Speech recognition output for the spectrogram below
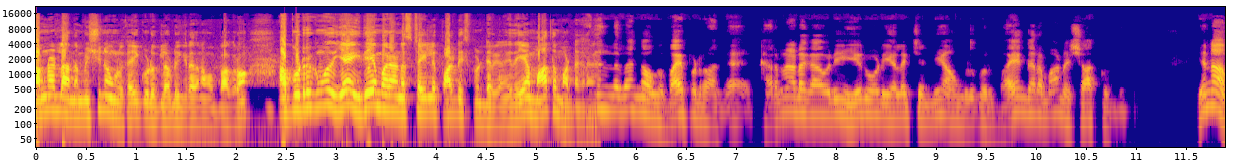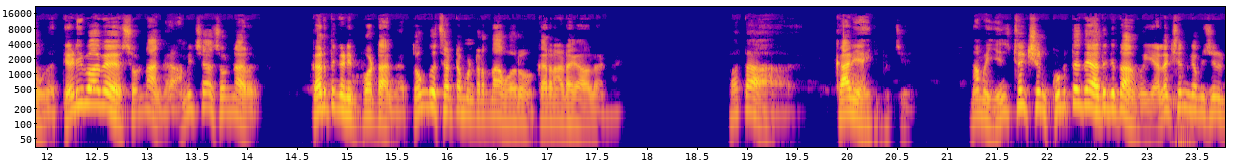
தமிழ்நாட்டுல அந்த மிஷின் அவங்களுக்கு கை கொடுக்கல அப்படிங்கறத நம்ம பாக்குறோம் அப்படி இருக்கும்போது ஏன் இதே மாதிரியான ஸ்டைல்ல பாலிடிக்ஸ் பண்ணிட்டு இருக்காங்க? இதை ஏன் மாத்த மாட்டேங்கிறாங்க? அதில் தாங்க அவங்க பயப்படுறாங்க. கர்நாடகாவிலையும் ஈரோடு எலெக்ஷன்லையும் அவங்களுக்கு ஒரு பயங்கரமான ஷாக் வந்தது. ஏன்னா அவங்க தெளிவாகவே சொன்னாங்க. அமித்ஷா சொன்னார். கருத்து கணிப்பு போட்டாங்க. தொங்கு சட்டமன்றம் தான் வரும் கர்நாடகாவில்னு பார்த்தா காலி ஆகி போச்சு. நம்ம இன்ஸ்ட்ரக்ஷன் கொடுத்ததே அதுக்கு தான் எலெக்ஷன் கமிஷன்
